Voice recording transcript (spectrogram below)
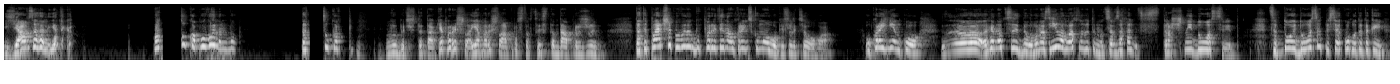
Я взагалі я така. Та сука, повинен був. Та сука, вибачте так, я перейшла, я перейшла просто в цей стендап режим. Та ти перший повинен був перейти на українську мову після цього. Українку е, геноцидили, вона з'їла власну дитину. Це взагалі страшний досвід. Це той досвід, після якого ти такий:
